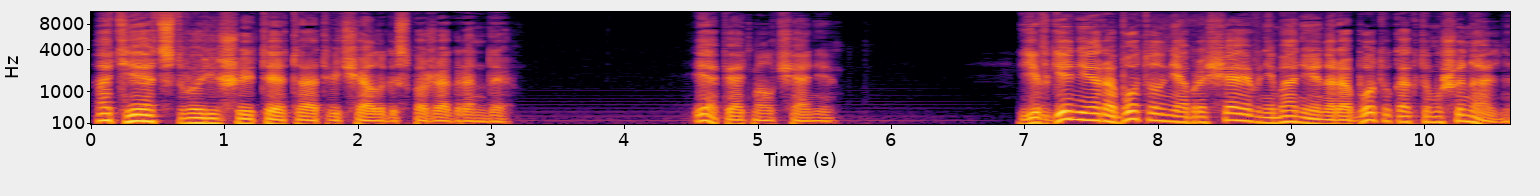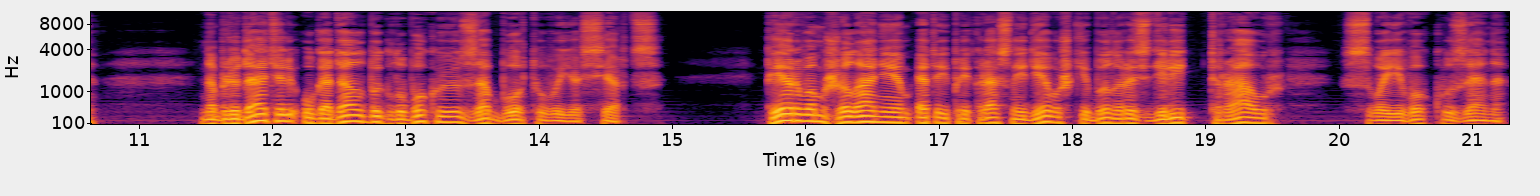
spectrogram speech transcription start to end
Отец твой решит это, отвечала госпожа Гранде. И опять молчание. Евгения работала, не обращая внимания на работу, как-то машинально. наблюдатель угадал бы глубокую заботу в ее сердце. Первым желанием этой прекрасной девушки было разделить траур своего кузена.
